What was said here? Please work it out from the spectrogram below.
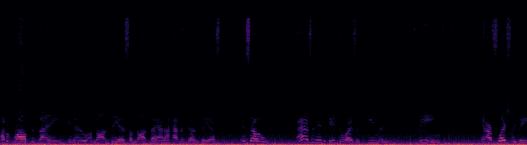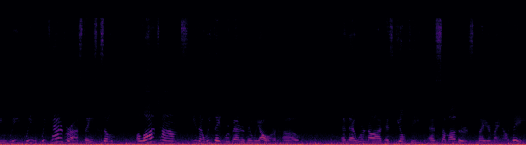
I haven't robbed a bank. You know, I'm not this, I'm not that, I haven't done this. And so, as an individual, as a human being, in our fleshly being, we, we, we categorize things. And so, a lot of times, you know, we think we're better than we are. Um, and that we're not as guilty as some others may or may not be.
